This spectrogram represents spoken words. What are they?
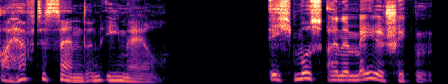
I have to send an email. Ich muss eine Mail schicken.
